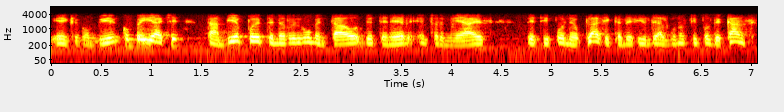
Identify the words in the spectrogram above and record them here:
eh, que conviven con VIH también pueden tener riesgo aumentado de tener enfermedades de tipo neoplásica, es decir, de algunos tipos de cáncer.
